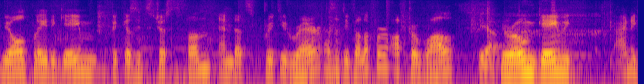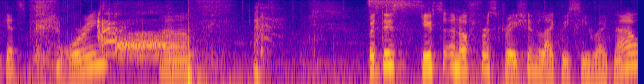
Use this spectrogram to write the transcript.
we all play the game because it's just fun, and that's pretty rare as a developer. After a while, Yeah. your own game it kind of gets boring. Uh, but this gives enough frustration, like we see right now,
